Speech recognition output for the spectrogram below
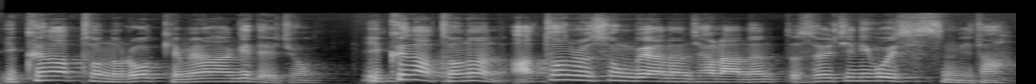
이크나톤으로 개명하게 되죠. 이크나톤은 아톤을 숭배하는 자라는 뜻을 지니고 있었습니다.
